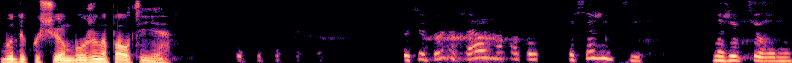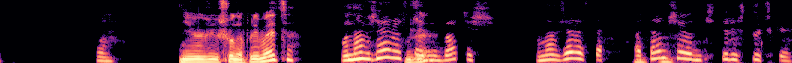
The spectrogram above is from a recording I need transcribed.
буде кущом, бо вже на палці є. Ось це теж ще одна хакора. Це все живці. Наживцьовані. І що, не прийметься? Вона вже росте, Вже? ну бачиш. Вона вже росте. А там ще чотири штучки.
